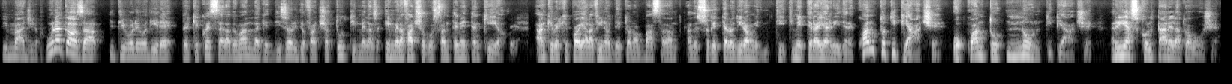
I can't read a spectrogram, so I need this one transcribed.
immagino. Una cosa ti volevo dire, perché questa è la domanda che di solito faccio a tutti me la, e me la faccio costantemente anch'io, anche perché poi alla fine ho detto no, basta, adesso che te lo dirò mi, ti, ti metterai a ridere. Quanto ti piace o quanto non ti piace riascoltare la tua voce?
